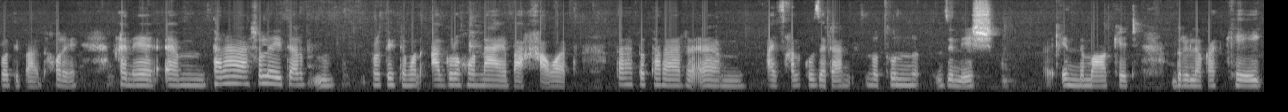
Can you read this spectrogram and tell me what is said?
প্রতিবাদ করে। এখানে তারা আসলে এটার প্রতি তেমন আগ্রহ নাই বা খাওয়াত। তারা তো তারার আজকালকু যেটা নতুন জিনিস ইন দ্য মার্কেট ধরে লকা কেক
